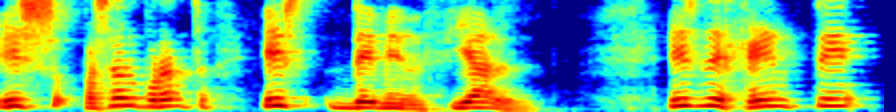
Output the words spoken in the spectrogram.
Eso, pasarlo por alto, es demencial. Es de gente...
